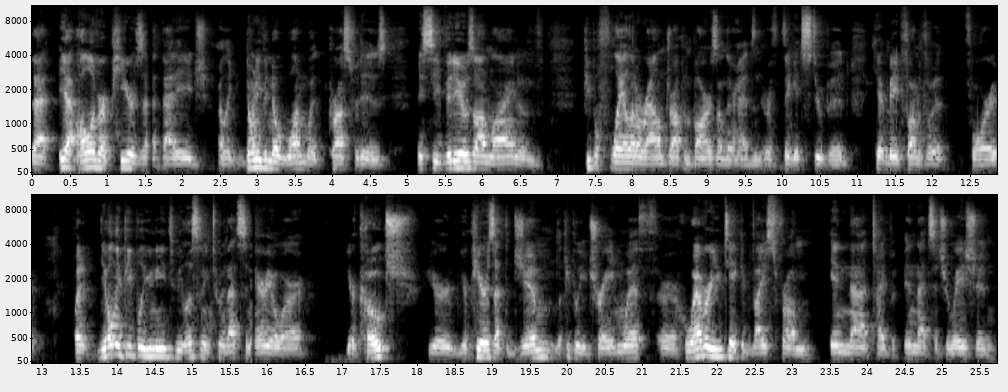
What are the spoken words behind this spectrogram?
that yeah, all of our peers at that age are like don't even know one what CrossFit is. They see videos online of people flailing around, dropping bars on their heads, or think it's stupid, get made fun of it for it but the only people you need to be listening to in that scenario are your coach, your your peers at the gym, the people you train with, or whoever you take advice from in that type of, in that situation.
